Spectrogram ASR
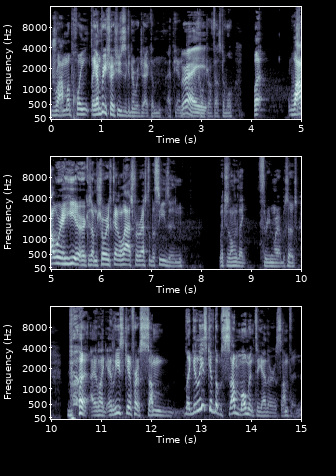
drama point, like I'm pretty sure she's just gonna reject him at the end of the cultural festival. But while we're here, because I'm sure it's gonna last for the rest of the season, which is only like three more episodes. But I like at least give her some, like at least give them some moment together or something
